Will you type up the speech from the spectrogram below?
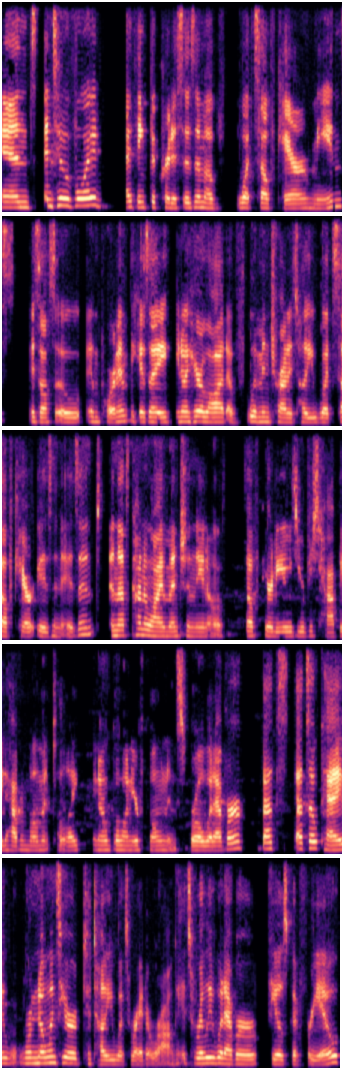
and and to avoid I think the criticism of what self care means is also important because I, you know, I hear a lot of women trying to tell you what self care is and isn't. And that's kind of why I mentioned, you know, self care to you is you're just happy to have a moment to like, you know, go on your phone and scroll whatever. That's that's okay. We're no one's here to tell you what's right or wrong. It's really whatever feels good for you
